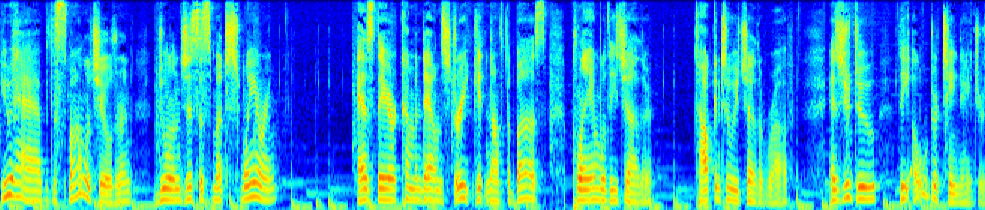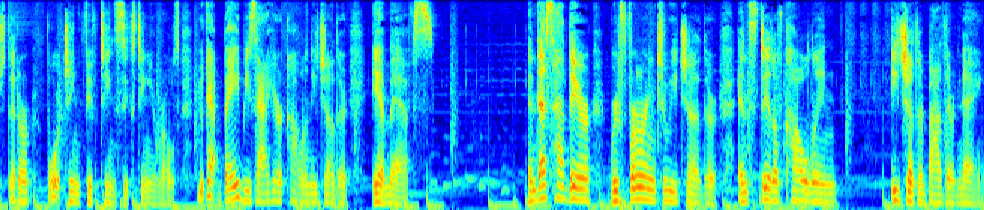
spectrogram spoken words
you have the smaller children doing just as much swearing as they're coming down the street, getting off the bus, playing with each other, talking to each other rough, as you do the older teenagers that are 14, 15, 16 year olds. You got babies out here calling each other MFs. And that's how they're referring to each other instead of calling each other by their name.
